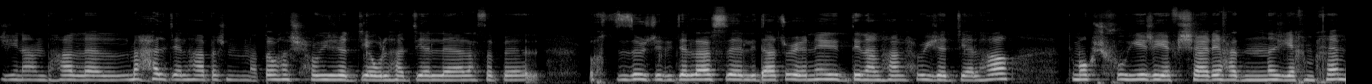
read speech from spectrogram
جينا عندها المحل ديالها باش نعطيوها شي حويجات ديالها ديال على حسب الأخت الزوج ديالي ديال العرس اللي دارتو يعني دينا لها الحويجات ديالها. كما كتشوفوا هي جاية في الشارع هاد الناجية خمخم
